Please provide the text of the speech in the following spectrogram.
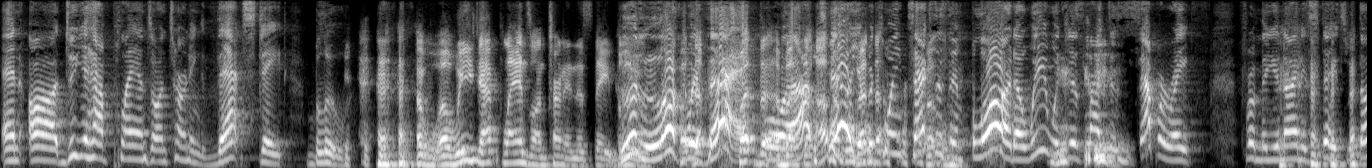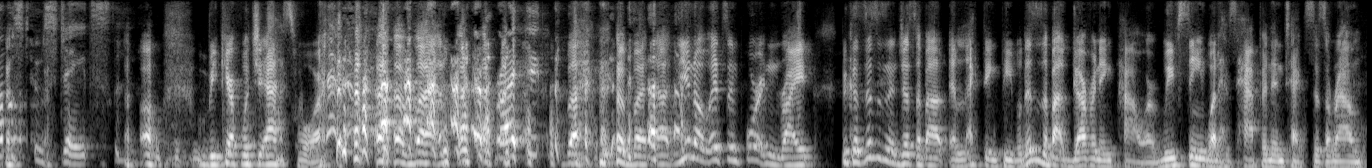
And uh, do you have plans on turning that state blue? well, we have plans on turning the state blue. Good luck but with the, that. But the, Boy, but I'll tell you, between the, Texas and Florida, we would just like to separate from the United States with those two states. Oh, be careful what you ask for. but, right. But, but uh, you know, it's important, right? Because this isn't just about electing people. This is about governing power. We've seen what has happened in Texas around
